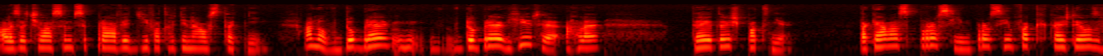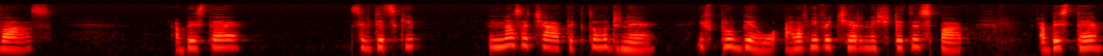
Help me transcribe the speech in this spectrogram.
Ale začala jsem se právě dívat hodně na ostatní. Ano, v dobré, v dobré víře, ale to je, to je špatně. Tak já vás prosím, prosím fakt každého z vás, abyste si vždycky na začátek toho dne, i v průběhu a hlavně večer, než jdete spát, abyste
